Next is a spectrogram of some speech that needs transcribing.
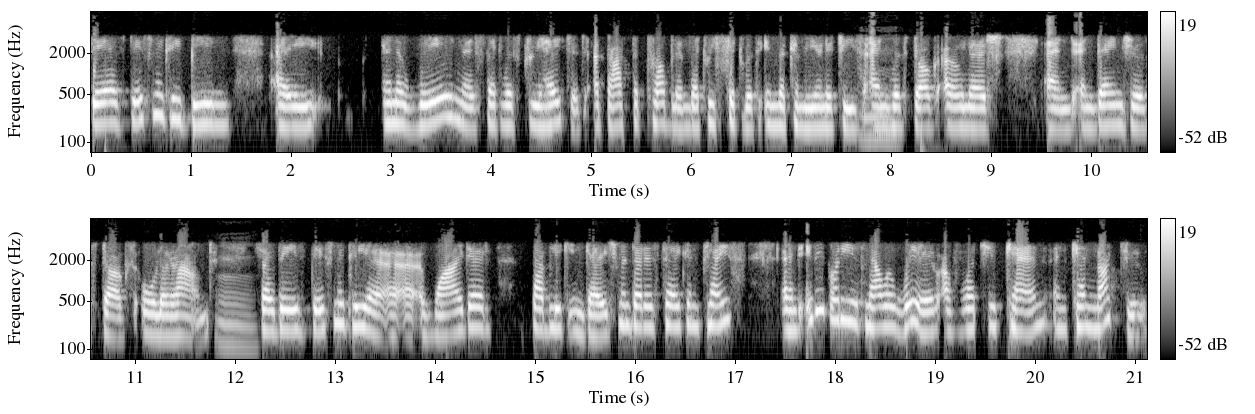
there has definitely been a an awareness that was created about the problem that we sit with in the communities mm. and with dog owners and, and dangerous dogs all around. Mm. So there's definitely a, a wider public engagement that has taken place. And everybody is now aware of what you can and cannot do,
